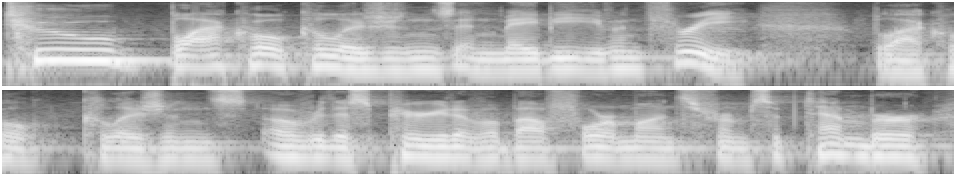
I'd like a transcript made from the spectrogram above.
two black hole collisions and maybe even three black hole collisions over this period of about four months from September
